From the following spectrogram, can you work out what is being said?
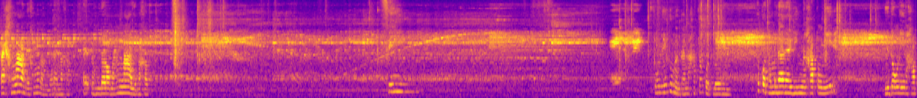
ไปข้างหน้าเดี๋ยวข้างหลังก็ได้นะครับเอ้ยผมจะลองไปข้างหน้าเลยนะครับฟิงตรงนี้ก็เหมือนกันนะครับ ถ้ากดลงถ้ากดธรรมดาจะยิงนะครับ ตรงนี้หรือตรงนี้นะครับ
